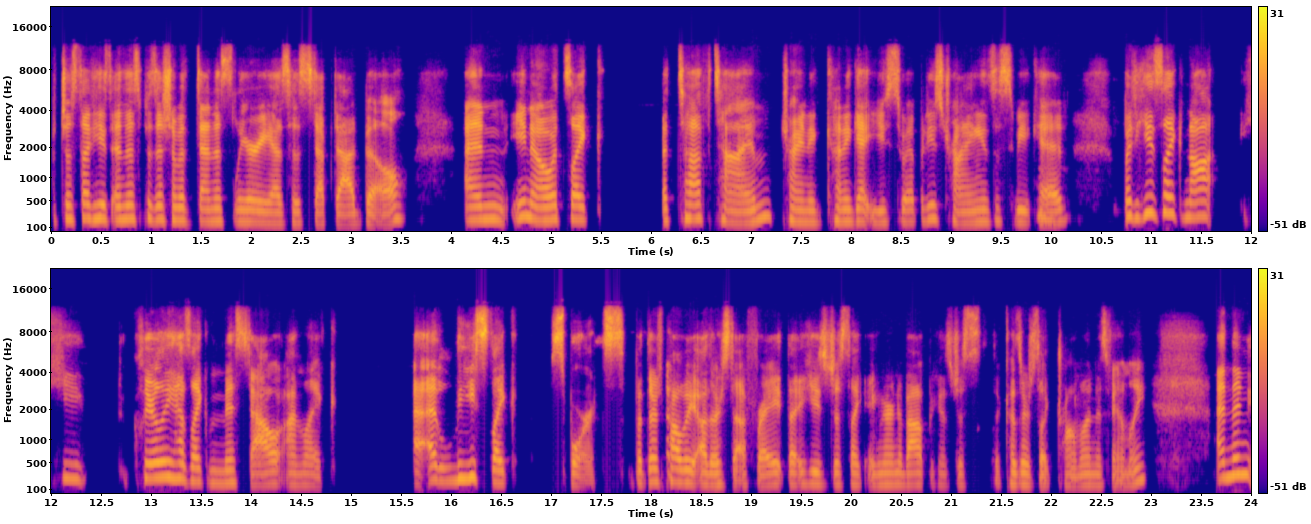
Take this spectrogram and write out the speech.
But just that he's in this position with Denis Leary as his stepdad, Bill. And, you know, it's like a tough time trying to kind of get used to it, but he's trying. He's a sweet Mm. kid. But he's like not, he clearly has like missed out on like at least like sports, but there's probably other stuff, right? That he's just like ignorant about because just because there's like trauma in his family. And then,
